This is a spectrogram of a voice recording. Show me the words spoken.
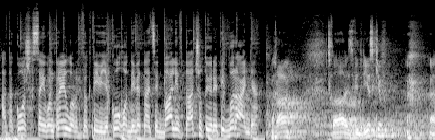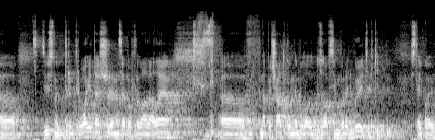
а також Сейвон Трейлор, в активі якого 19 балів та 4 підбирання. Гра складалась з відрізків. Е, Звісно, тривоги теж на це повпливали, але е, на початку не було зовсім боротьби, тільки після якої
